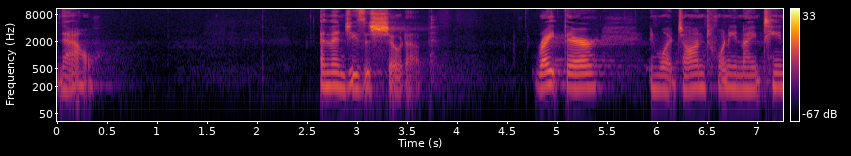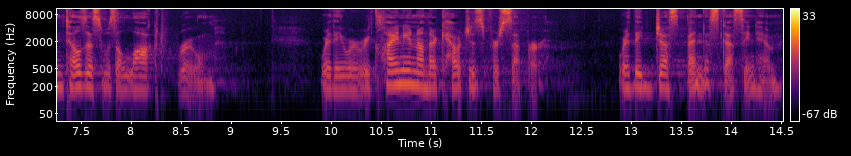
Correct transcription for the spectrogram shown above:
now. And then Jesus showed up. Right there in what John 2019 tells us was a locked room where they were reclining on their couches for supper, where they'd just been discussing him.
